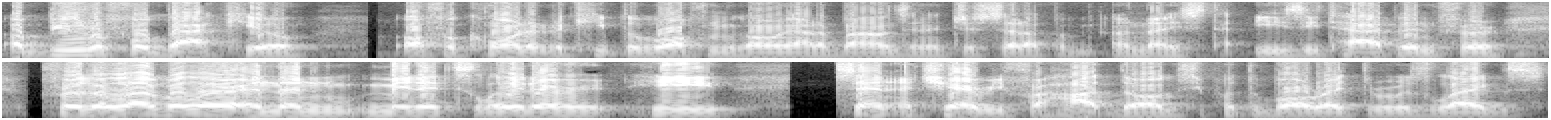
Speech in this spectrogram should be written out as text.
a beautiful back heel off a corner to keep the ball from going out of bounds, and it just set up a, a nice, t- easy tap in for, for the leveler. And then minutes later, he sent a cherry for hot dogs. He put the ball right through his legs,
